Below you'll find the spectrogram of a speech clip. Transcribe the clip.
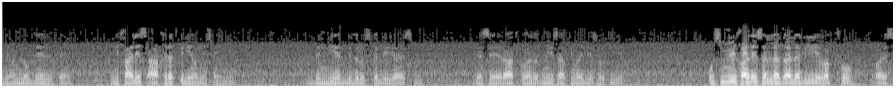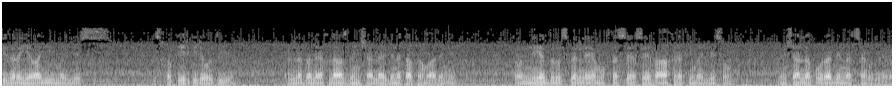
یہ ہم لوگ دے دیتے ہیں۔ یہ خالص آخرت کے لیے ہونے چاہیے۔ نیت بھی درست کر لی جائے اس میں۔ جیسے رات کو حضرت میر صاحب کی مجلس ہوتی ہے۔ اس میں بھی خالص اللہ تعالیٰ کے لیے وقت ہو اور اسی طرح یہ والی مجلس اس فقیر کی جو ہوتی ہے۔ اللہ تعالیٰ اخلاص بھی انشاءاللہ ایک دن عطا فرما دیں گے۔ تو نیت درست کر لیں مختصر صرف آخرت کی مجلس ہو۔ انشاءاللہ پورا دن اچھا گزرے گا۔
